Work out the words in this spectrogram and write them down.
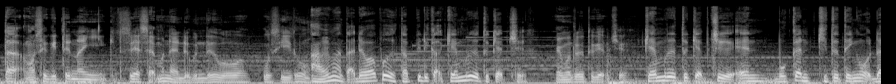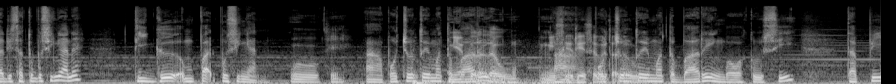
Tak masa kita naik Kita siasat mana ada benda bawah kursi tu? Ah memang tak ada apa-apa. Tapi dekat kamera tu capture. Kamera tu capture? Kamera tu capture And bukan kita tengok dari satu pusingan eh. Tiga empat pusingan. Oh okay Ah, pocong tu memang Ni aku terbaring. tak tahu. Ni Ah, serius aku tak Pocong tahu. tu memang terbaring bawah kerusi. Tapi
